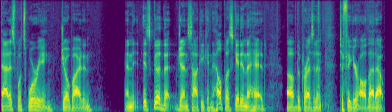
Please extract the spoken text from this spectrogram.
that is what's worrying Joe Biden. And it's good that Jen Psaki can help us get in the head of the president to figure all that out.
